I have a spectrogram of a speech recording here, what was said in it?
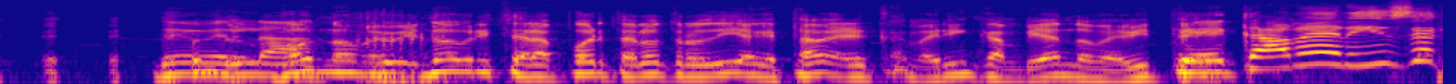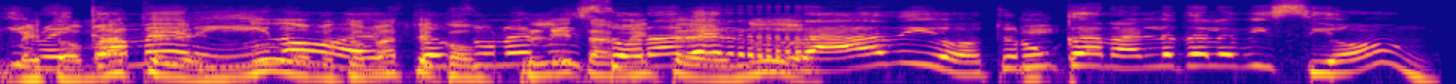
De verdad. Vos no, me, abriste la puerta el otro día que estaba en el camerín cambiándome, ¿viste? ¿Qué camerín? Si aquí Me no hay camerino. desnudo, me Esto es una emisora de desnudo. radio. Esto es un canal de televisión.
